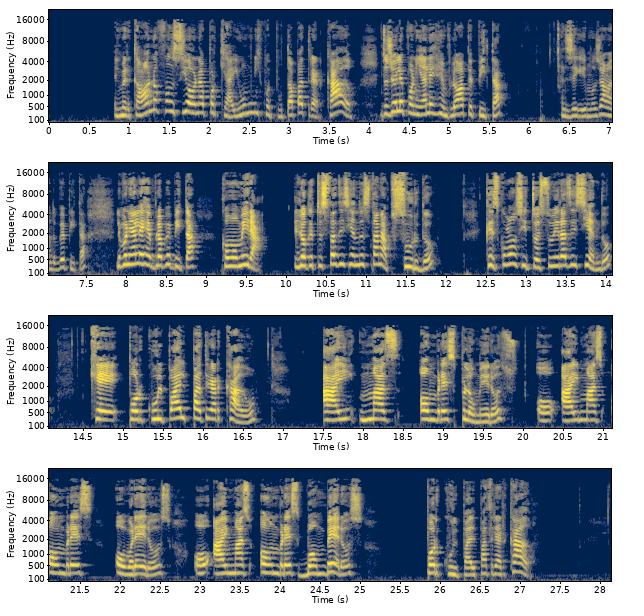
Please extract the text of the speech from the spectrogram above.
El mercado no funciona porque hay un hijo de puta patriarcado. Entonces yo le ponía el ejemplo a Pepita, le seguimos llamando Pepita, le ponía el ejemplo a Pepita como, mira, lo que tú estás diciendo es tan absurdo que es como si tú estuvieras diciendo que por culpa del patriarcado hay más hombres plomeros o hay más hombres obreros o hay más hombres bomberos por culpa del patriarcado.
